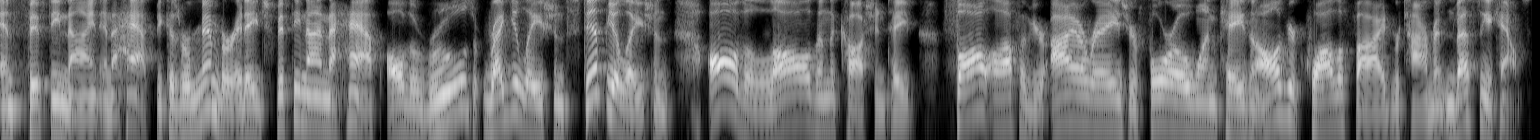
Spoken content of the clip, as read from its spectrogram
and 59 and a half. Because remember, at age 59 and a half, all the rules, regulations, stipulations, all the laws, and the caution tape fall off of your IRAs, your 401ks, and all of your qualified retirement investing accounts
